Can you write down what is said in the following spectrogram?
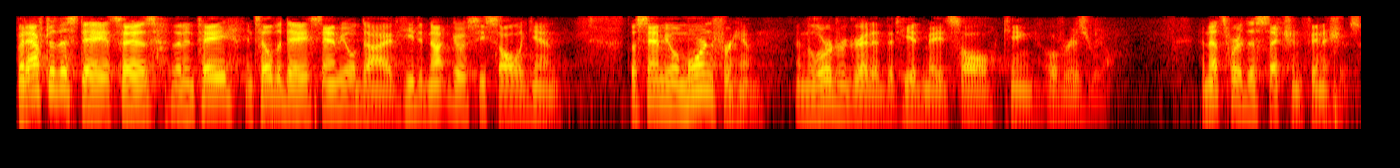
But after this day, it says that until the day Samuel died, he did not go see Saul again. Though Samuel mourned for him, and the Lord regretted that he had made Saul king over Israel. And that's where this section finishes.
